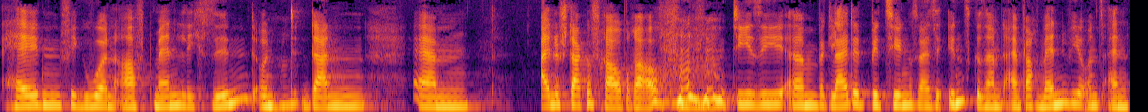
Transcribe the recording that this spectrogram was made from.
Heldenfiguren oft männlich sind und mhm. dann ähm, eine starke Frau brauchen, mhm. die sie ähm, begleitet, beziehungsweise insgesamt einfach, wenn wir uns ein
